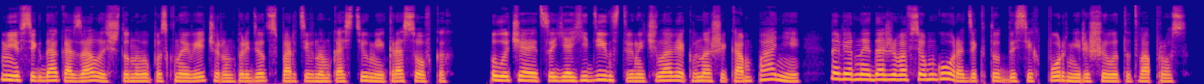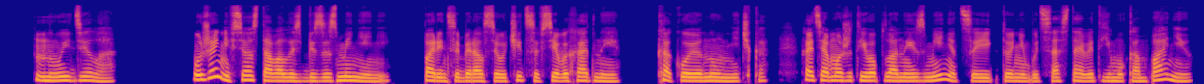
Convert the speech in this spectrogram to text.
Мне всегда казалось, что на выпускной вечер он придет в спортивном костюме и кроссовках. Получается, я единственный человек в нашей компании, наверное, даже во всем городе, кто до сих пор не решил этот вопрос. Ну и дела. Уже не все оставалось без изменений. Парень собирался учиться все выходные. Какой он умничка. Хотя, может, его планы изменятся, и кто-нибудь составит ему компанию.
